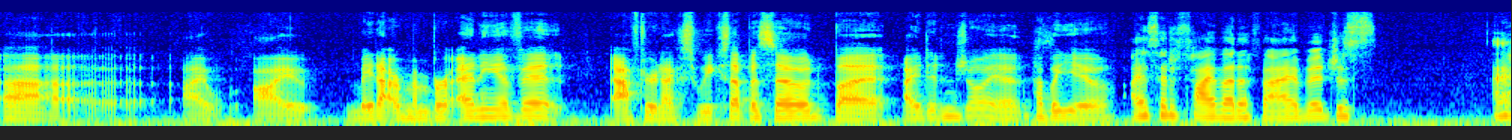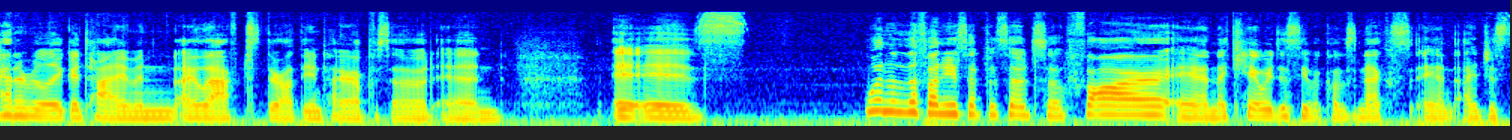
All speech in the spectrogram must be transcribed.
uh, I I may not remember any of it after next week's episode, but I did enjoy it. How about you? I said five out of five. It just, I had a really good time and I laughed throughout the entire episode, and it is one of the funniest episodes so far, and I can't wait to see what comes next. And I just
